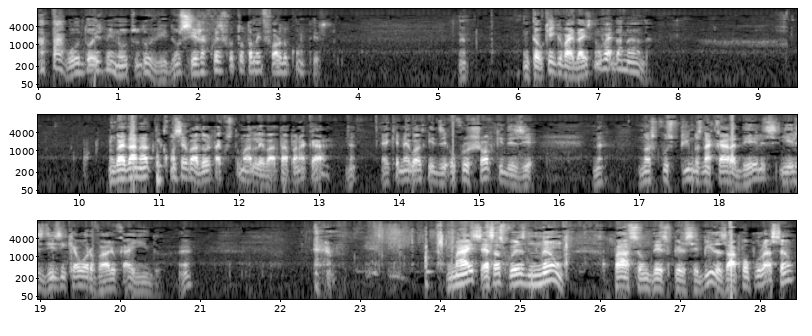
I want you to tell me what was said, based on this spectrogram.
apagou dois minutos do vídeo. Ou seja, a coisa foi totalmente fora do contexto. Né? Então o que, que vai dar? Isso não vai dar nada. Não vai dar nada porque conservador está acostumado a levar tapa na cara. Né? É aquele negócio que dizia, o Khrushchev que dizia, né? nós cuspimos na cara deles e eles dizem que é o orvalho caindo. Né? Mas essas coisas não passam despercebidas à população,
